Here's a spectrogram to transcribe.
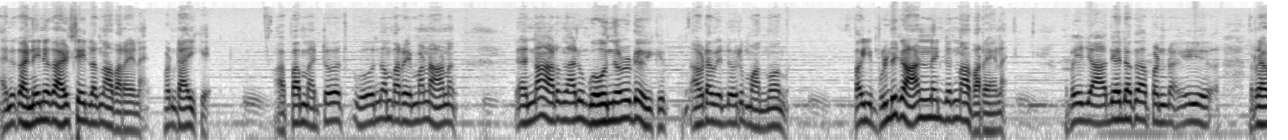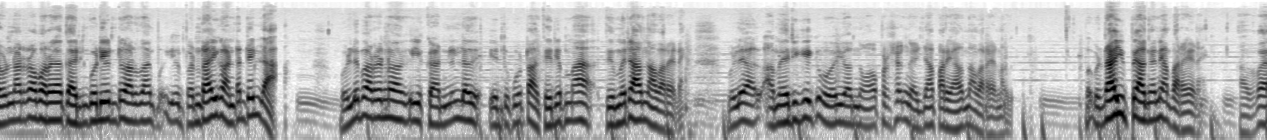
അതിന് കണ്ണിന് കാഴ്ചയില്ലെന്നാണ് പറയണേ പിണറായിക്ക്. അപ്പം മറ്റോ ഗോവിന്ദൻ പറയുമ്പോഴാണ് എന്നാ നടന്നാലും ഗോവിന്ദനോട് ചോദിക്കും അവിടെ വല്ലവരും വന്നോന്ന്. അപ്പോൾ ഈ പുള്ളി കാണുന്നില്ലെന്നാണ് പറയണേ. അപ്പോൾ ഈ ജാതിയിലൊക്കെ പെണ്ട ഈ റവണറുടെ പുറകെ കരിങ്കൊടി കൊണ്ട് നടന്നാൽ പിണറായി കണ്ടിട്ടില്ല. പുള്ളി പറയണ ഈ കണ്ണിൽ എന്ത് കൂട്ടാ തിരുമ തിമിരാന്നാണ് പറയണേ. പുള്ളി അമേരിക്കയ്ക്ക് പോയി വന്ന് ഓപ്പറേഷൻ കഴിഞ്ഞാൽ പറയാമെന്നാണ് പറയണത്. ഇപ്പം അങ്ങനെയാണ് പറയണേ. അപ്പോൾ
